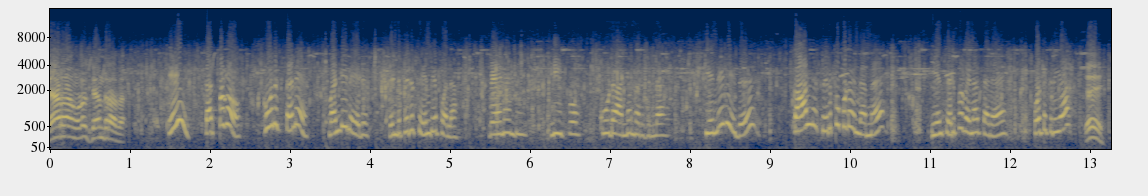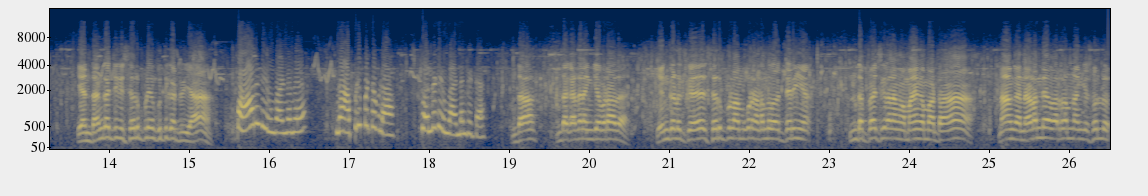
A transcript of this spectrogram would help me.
சேராங்க கூட சேர்ந்துடாத ஏய் கற்பகம் ஸ்கூலுக்கு தானே? வண்டியில ஏறு. ரெண்டு பேரும் சேர்ந்தே போலாம். வேணாண்டி நீ போ. கூட அண்ணன் வருதுல்ல. என்னடி இது? கால்ல செருப்பு கூட இல்லாம? என் செருப்பு வேணா தரேன் போட்டுக்கிறியா? ஏய் என் தங்கச்சிக்கு செருப்புலையும் குத்தி கட்டுறியா? பாருடி உங்க அண்ணனை. நான் அப்படிப்பட்டவளா? சொல்லுடி உங்க அண்ணன் கிட்ட இந்தா இந்த கதை இங்கே விடாத. எங்களுக்கு செருப்பு இல்லாம கூட நடந்து வர தெரியும். இந்த பேச்சுக்கெல்லாம் நாங்க மயங்க மாட்டோம். நாங்க நடந்தே வர்றோம்னு அங்கே சொல்லு.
